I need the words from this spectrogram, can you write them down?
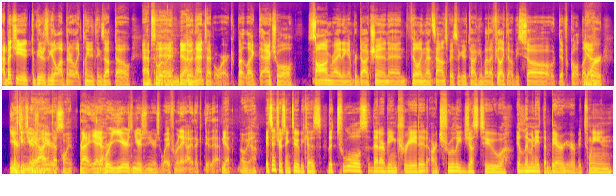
I bet you computers would get a lot better like cleaning things up though, Absolutely. and yeah. doing that type of work. But like the actual songwriting and production and filling that sound space like you're talking about, I feel like that would be so difficult. Like Yeah. we're years and years AI and at that point. Right. Yeah, Yeah. We're years and years and years away from an AI that could do that. Yeah. Oh, yeah. It's interesting too because the tools that are being created are truly just to eliminate the barrier between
